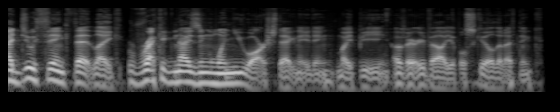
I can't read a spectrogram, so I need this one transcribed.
I do think that like recognizing when you are stagnating might be a very valuable skill that I think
